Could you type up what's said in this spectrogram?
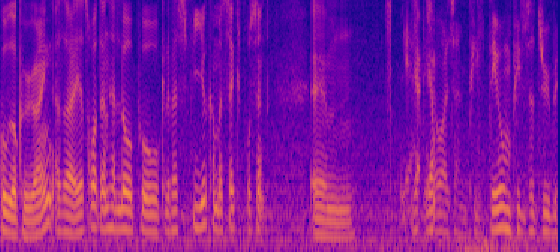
gå ud og køre, ikke? Altså, jeg tror, den her lå på, kan det passe, 4,6 procent. Øhm, Ja, det er jo altså en pil. Det er jo en pilsertype.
